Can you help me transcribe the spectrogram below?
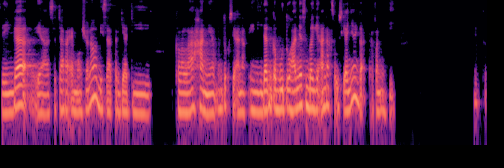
sehingga ya secara emosional bisa terjadi kelelahan ya untuk si anak ini dan kebutuhannya sebagai anak seusianya nggak terpenuhi. Gitu.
